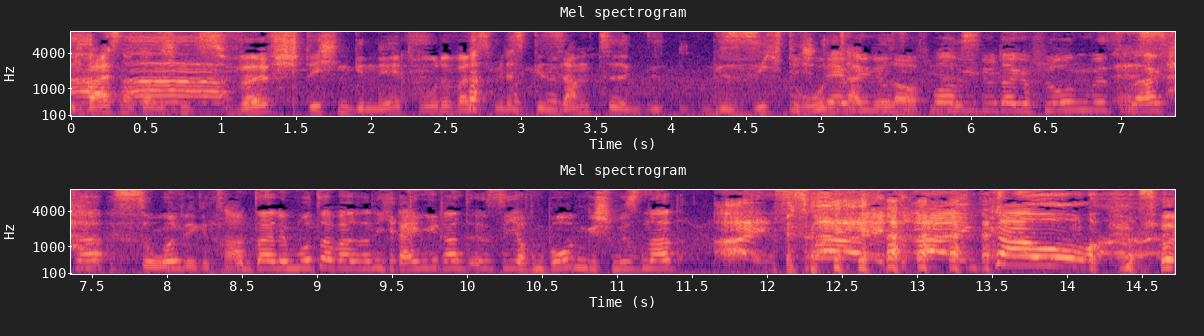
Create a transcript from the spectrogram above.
Ich weiß noch, dass ich mit zwölf Stichen genäht wurde, weil es mir das gesamte G Gesicht runtergelaufen ist. du da geflogen bist, Es hat so und, wehgetan. und deine Mutter, weil sie nicht reingerannt ist, sich auf den Boden geschmissen hat. Eins, zwei, drei, K.O. So,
